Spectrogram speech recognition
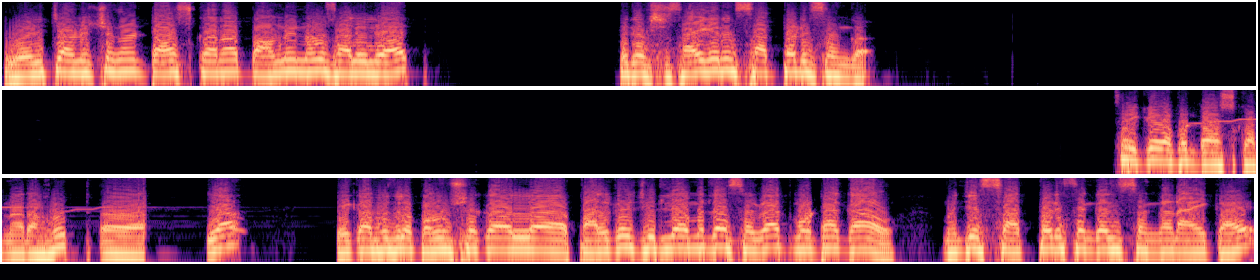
वेळेच्या अनुषंगाने टॉस करणार पावणे नऊ झालेले आहेत। ही दक्ष संघ। इकडे आपण टॉस करणार आहोत. या. एका बाजूला पाहू शकाल पालघर जिल्ह्यामधला सगळ्यात मोठा गाव म्हणजे सातपाडी संघाचा संगणायक आहे.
